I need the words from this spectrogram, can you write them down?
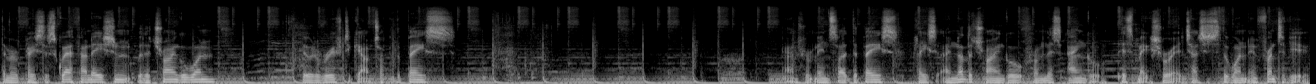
Then replace the square foundation with a triangle one, build a roof to get on top of the base, from inside the base, place another triangle from this angle. This makes sure it attaches to the one in front of you.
